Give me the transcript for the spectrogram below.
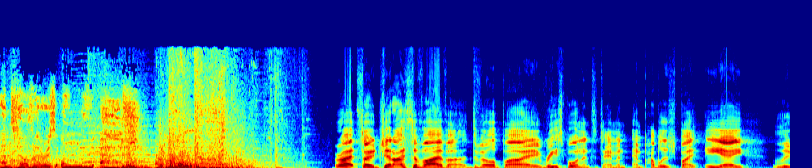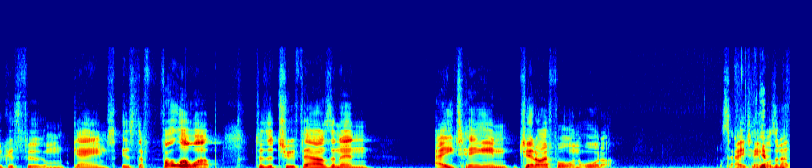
until there is only ash. All right, so Jedi Survivor, developed by Respawn Entertainment and published by EA Lucasfilm Games, is the follow up to the 2018 Jedi Fallen Order. It's 18, Yep. wasn't it?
